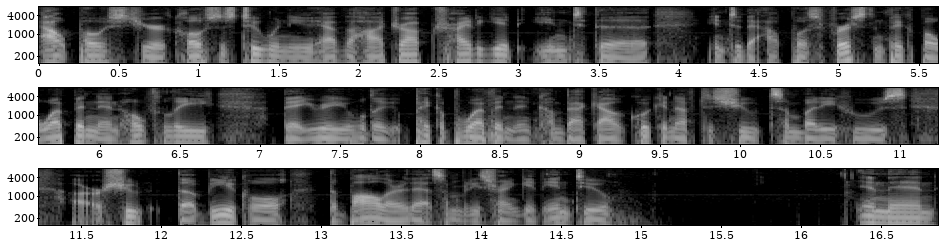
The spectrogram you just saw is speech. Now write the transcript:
outpost you're closest to when you have the hot drop try to get into the into the outpost first and pick up a weapon and hopefully that you're able to pick up a weapon and come back out quick enough to shoot somebody who's uh, or shoot the vehicle the baller that somebody's trying to get into. And then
